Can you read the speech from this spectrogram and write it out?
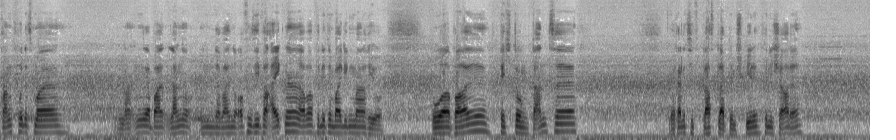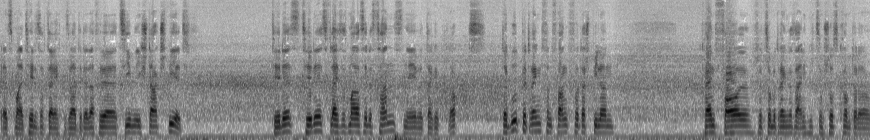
Frankfurt jetzt mal lange, Ball, lange in der Ball eine offensive Eigner, aber verliert den Ball gegen Mario. Hoher Ball Richtung Dante. Der relativ blass bleibt im Spiel, finde ich schade. Jetzt mal Tedes auf der rechten Seite, der dafür ziemlich stark spielt. Tedes, Tedes, vielleicht das mal aus der Distanz. Ne, wird da geblockt. Da gut bedrängt von Frankfurter Spielern. Kein Foul, wird so bedrängt, dass er eigentlich nicht zum Schuss kommt oder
